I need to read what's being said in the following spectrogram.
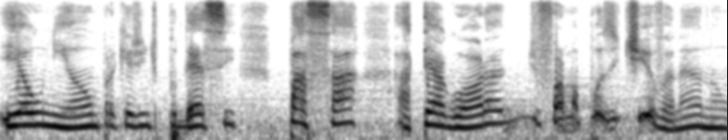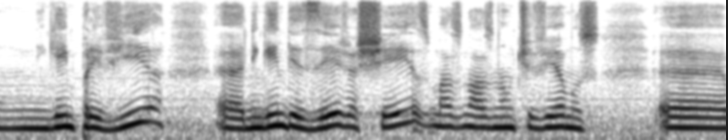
e a União para que a gente pudesse passar até agora de forma positiva. Né? Não, ninguém previa, eh, ninguém deseja cheias, mas nós não tivemos eh,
